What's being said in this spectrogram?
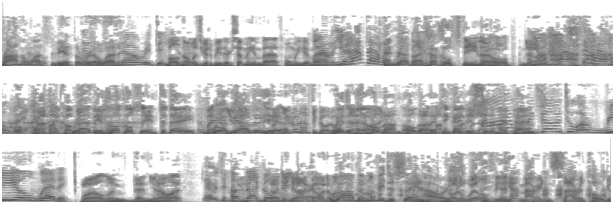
Robin wants to be at the this real is wedding. so ridiculous. well, no one's going to be there except me and Beth when we get Well, married. you have to have a And Rabbi witness. Huckelstein, I hope. You have to have a witness. Rabbi Huckelstein. Rabbi Huckelstein, today But we are you don't- gathered here. but you don't have to go to Wait it. a minute, hold on, hold on. I'm- I think I'm I fine just shit in my I want pants. to go to a real wedding. Well, then, then you know what? I'm not going to You're not going to mine. Robin, let me just say in Howard. Go to Will's. He's getting married in Saratoga.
